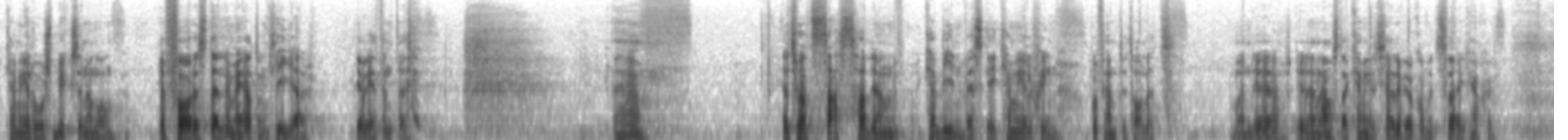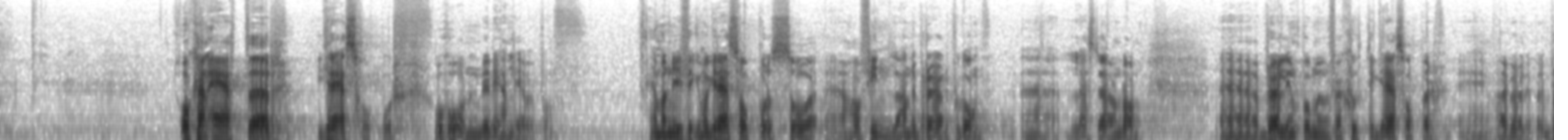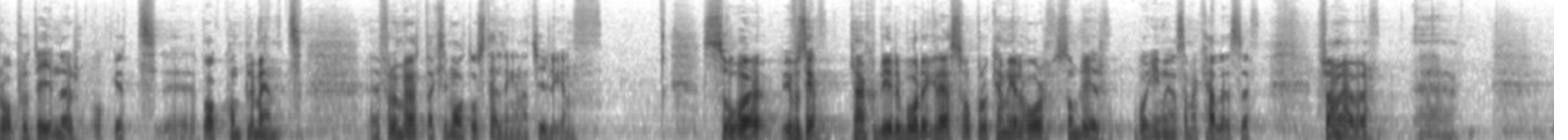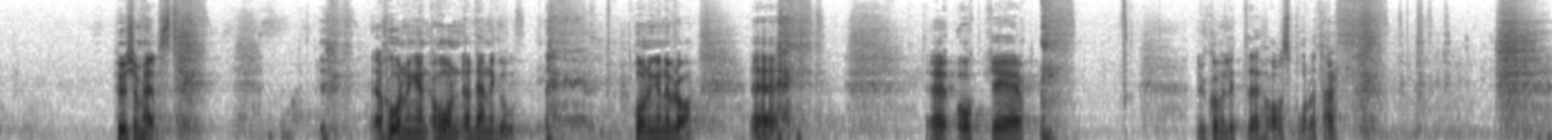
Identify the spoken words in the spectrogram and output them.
kamelhårsbyxor någon gång? Jag föreställer mig att de kliar. Jag vet inte. Eh, jag tror att SAS hade en kabinväska i kamelskinn på 50-talet. Men det, det är den närmsta kamelkläder vi har kommit till Sverige kanske. Och han äter gräshoppor och honung, det är det han lever på. Är man nyfiken på gräshoppor så eh, har Finland bröd på gång, eh, läste jag häromdagen. Eh, brödlimpor med ungefär 70 gräshoppor i varje brödlimpa. Bra proteiner och ett bra komplement för att möta klimatomställningarna tydligen. Så eh, vi får se, kanske blir det både gräshoppor och kamelhår som blir vår gemensamma kallelse framöver. Eh, hur som helst. Eh, honungen, hon, ja, den är god. Honungen är bra. Och nu kommer vi lite av spåret här.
